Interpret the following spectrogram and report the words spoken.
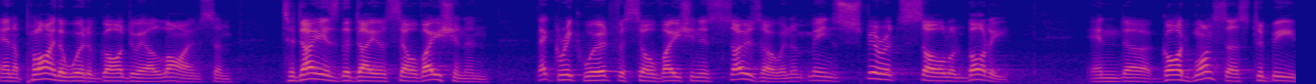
and apply the Word of God to our lives. And today is the day of salvation, and that Greek word for salvation is sozo, and it means spirit, soul, and body. And uh, God wants us to be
